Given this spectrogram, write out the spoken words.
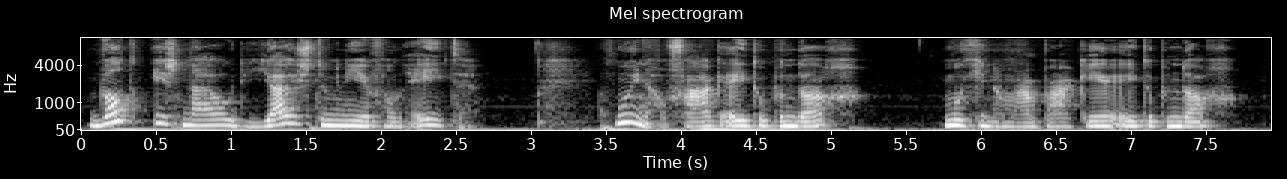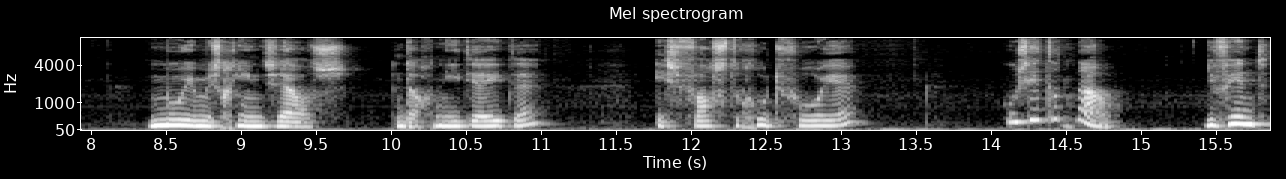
wat is nou de juiste manier van eten? Moet je nou vaak eten op een dag? Moet je nou maar een paar keer eten op een dag? Moet je misschien zelfs een dag niet eten? Is vasten goed voor je? Hoe zit dat nou? Je vindt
